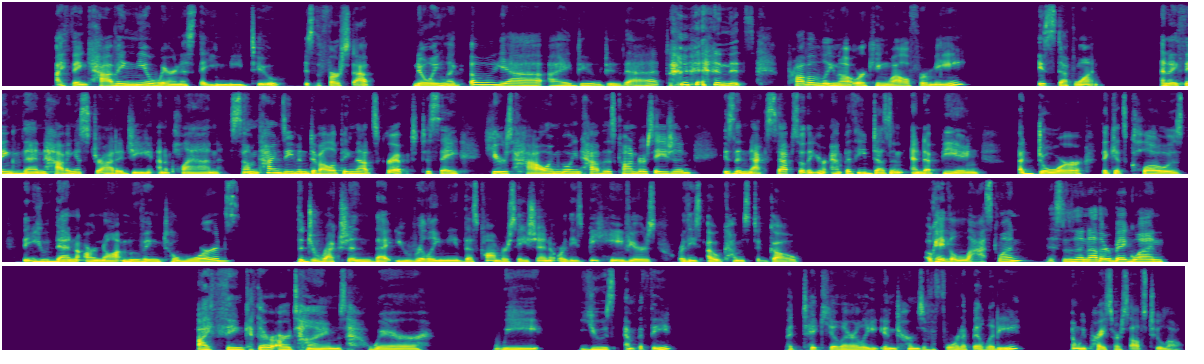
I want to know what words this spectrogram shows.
I think having the awareness that you need to is the first step knowing like, oh, yeah, I do do that. and it's probably not working well for me is step one. And I think then having a strategy and a plan, sometimes even developing that script to say, here's how I'm going to have this conversation is the next step so that your empathy doesn't end up being a door that gets closed that you then are not moving towards the direction that you really need this conversation or these behaviors or these outcomes to go. Okay, the last one. This is another big one. I think there are times where we use empathy, particularly in terms of affordability, and we price ourselves too low.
